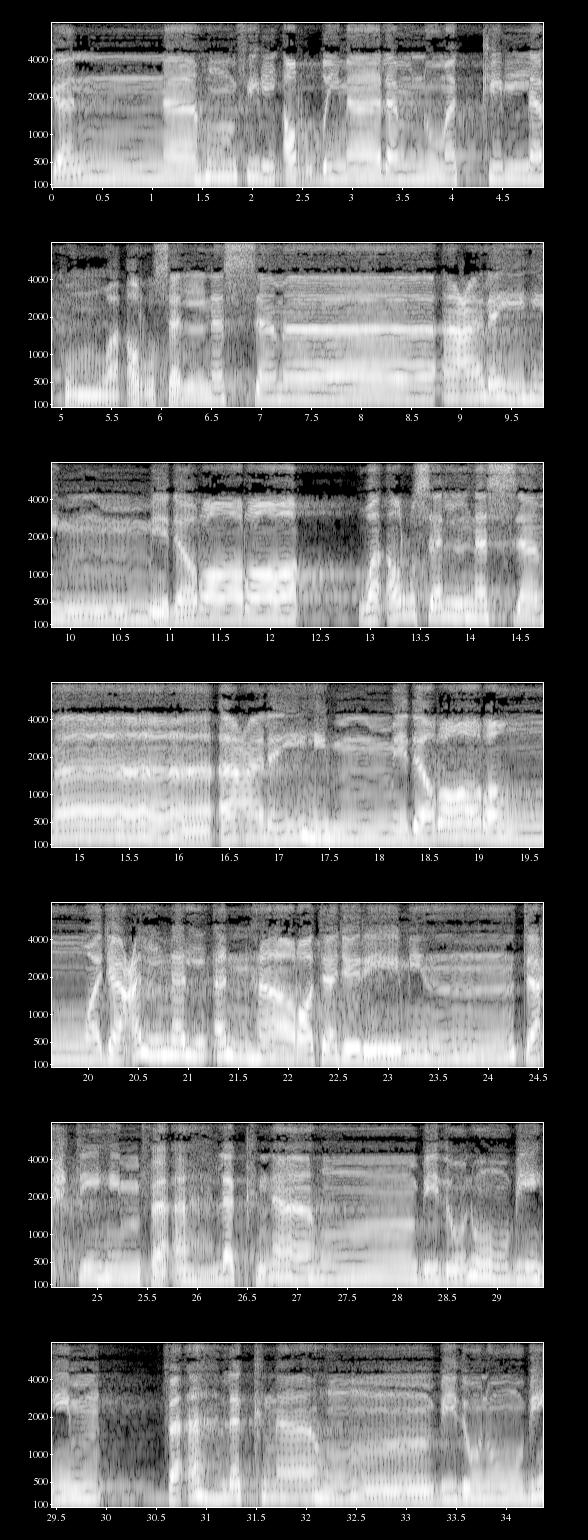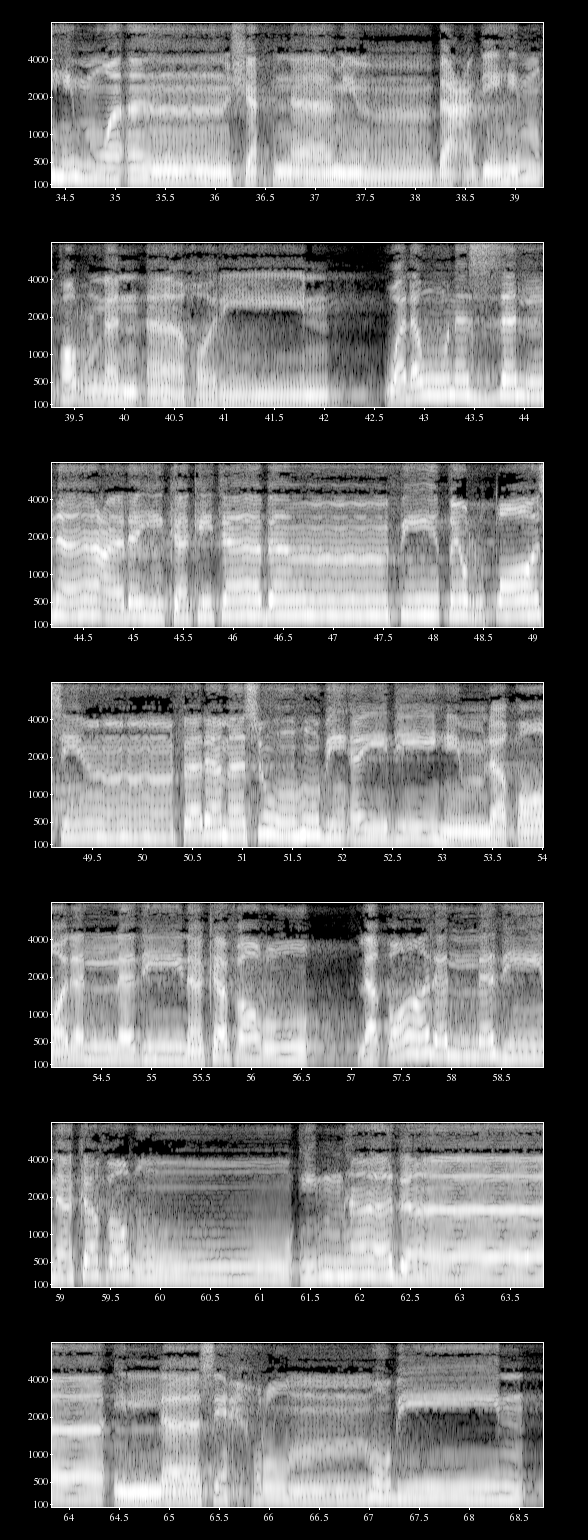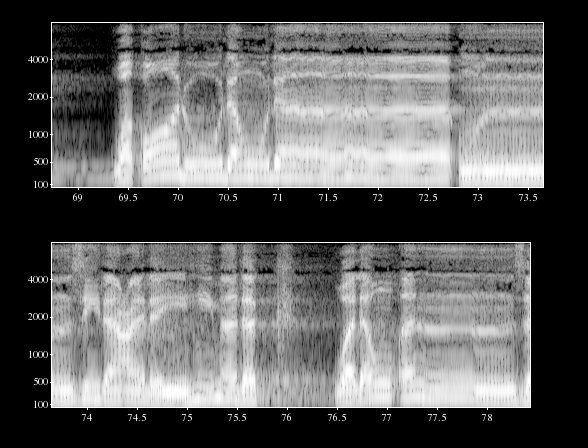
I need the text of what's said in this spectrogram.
مكناهم في الأرض ما لم نمكن لكم وأرسلنا السماء عليهم مدرارا وأرسلنا السماء عليهم مدرارا وجعلنا الأنهار تجري من تحتهم فأهلكناهم بذنوبهم فأهلكناهم بذنوبهم وأنشأنا من بعدهم قرنا آخرين ولو نزلنا عليك كتابا في قرطاس فلمسوه بايديهم لقال الذين كفروا لقال الذين كفروا ان هذا الا سحر مبين وقالوا لولا أنزل عليه ملك ولو أنزلنا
